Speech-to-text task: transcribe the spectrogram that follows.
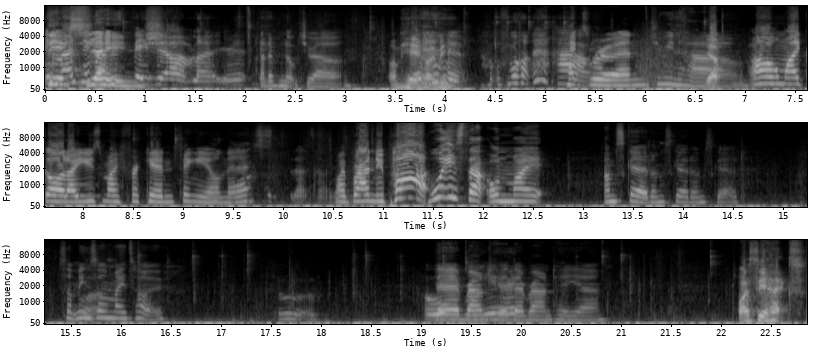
if I just exchange. it up, like, yeah. I'd have knocked you out. I'm here, homie. what? Hex How? ruin. What do you mean how? Yep. Oh my god, I used my freaking thingy on this. My brand new part! What is that on my? I'm scared. I'm scared. I'm scared. Something's What? on my toe. Ooh. Oh, they're I round hear here. They're round here. Yeah. Oh, I see a hex.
